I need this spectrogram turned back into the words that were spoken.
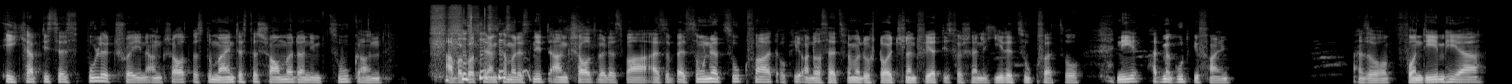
Ich habe dieses Bullet Train angeschaut, was du meintest, das schauen wir dann im Zug an. Aber Gott sei Dank haben wir das nicht angeschaut, weil das war, also bei so einer Zugfahrt, okay, andererseits, wenn man durch Deutschland fährt, ist wahrscheinlich jede Zugfahrt so. Nee, hat mir gut gefallen. Also von dem her,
